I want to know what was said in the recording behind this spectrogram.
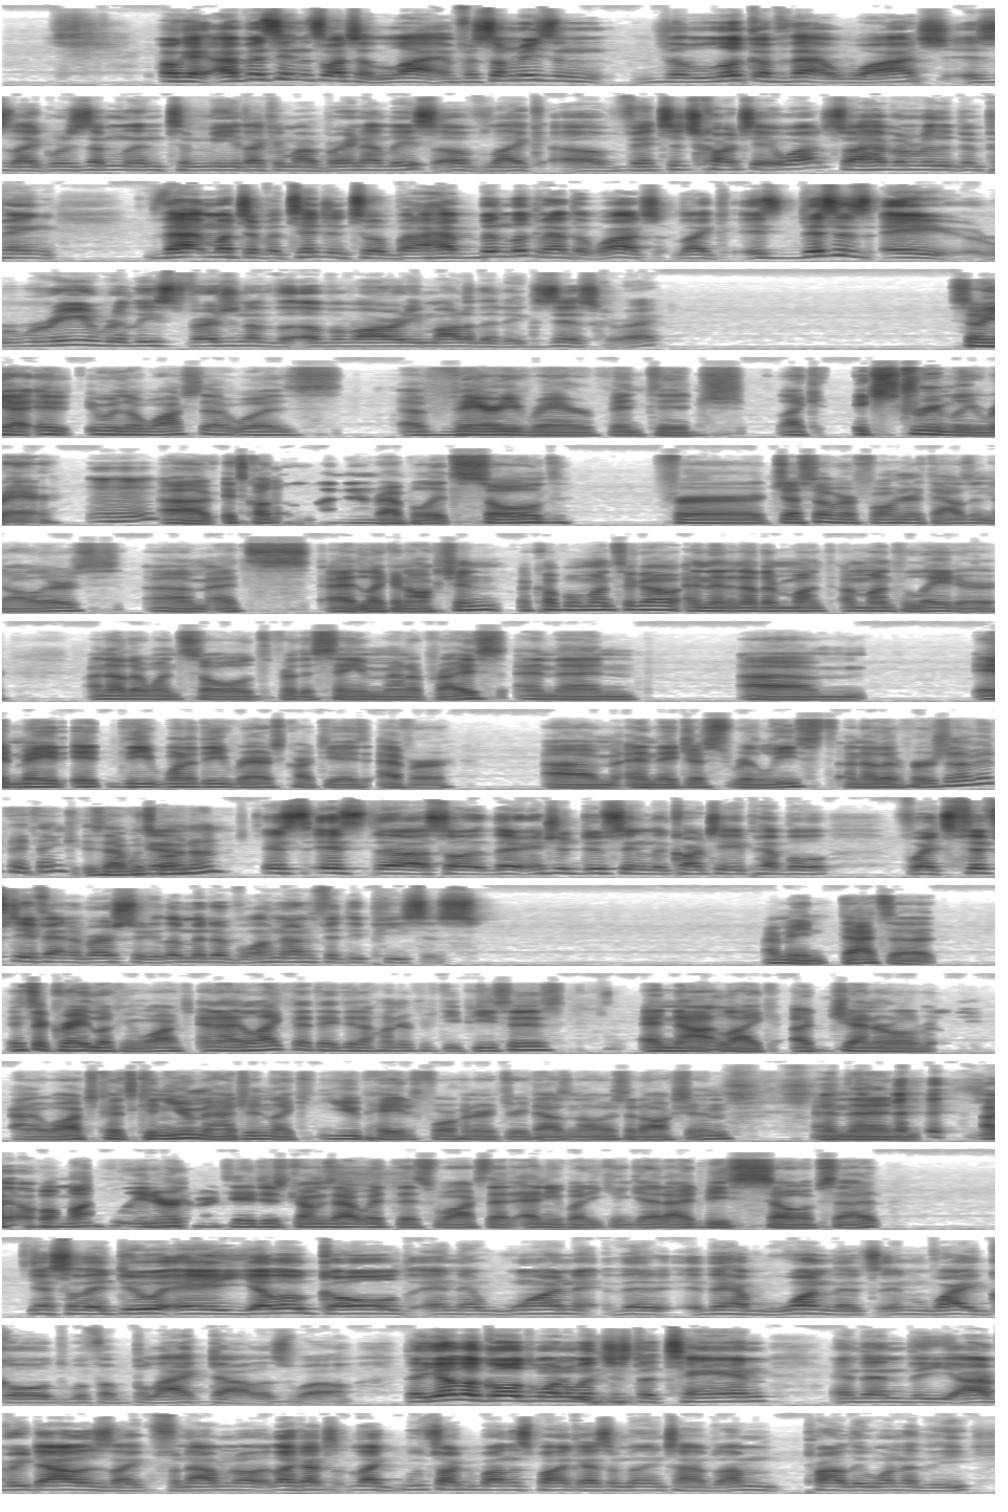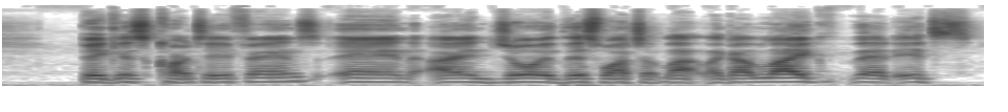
Okay, I've been seeing this watch a lot, and for some reason, the look of that watch is like resembling to me, like in my brain at least, of like a vintage Cartier watch. So I haven't really been paying that much of attention to it, but I have been looking at the watch. Like, is this is a re-released version of the of an already model that exists, correct? So yeah, it, it was a watch that was a very rare vintage, like extremely rare. Mm-hmm. Uh, it's called the London Pebble. It's sold for just over four hundred thousand dollars um, at at like an auction a couple months ago, and then another month a month later, another one sold for the same amount of price, and then um, it made it the one of the rarest Cartiers ever. Um, and they just released another version of it. I think is that what's Yeah. going on? It's it's the so they're introducing the Cartier Pebble for its 50th anniversary, limited of 150 pieces. I mean, that's a it's a great looking watch, and I like that they did 150 pieces and not Mhm. like a general release kind of watch. Because can you imagine, like, you paid 403 thousand dollars at auction, and then a couple months later, Cartier just comes out with this watch that anybody can get? I'd be so upset. Yeah, so they do a yellow gold and then one that they have one that's in white gold with a black dial as well. The yellow gold one with just a tan and then the ivory dial is like phenomenal. Like I like we've talked about this podcast a million times. I'm probably one of the biggest Cartier fans and I enjoy this watch a lot. Like I like that it's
